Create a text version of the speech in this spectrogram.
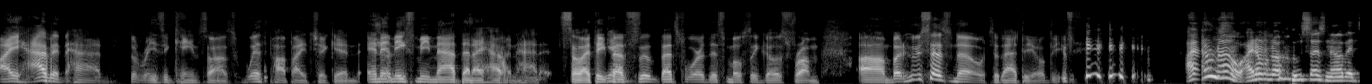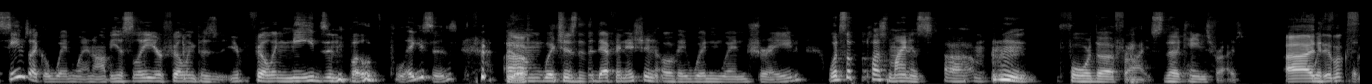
I haven't had the Raising Cane sauce with Popeye chicken, and it makes me mad that I haven't had it. So I think Yeah. that's that's where this mostly goes from. Um, but who says no to that deal? Do you think? I don't know. I don't know who says no. That seems like a win-win. Obviously, you're filling you're filling needs in both places, Yeah. um, which is the definition of a win-win trade. What's the plus minus um, for the fries, the Cane's fries? Uh, it, looks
